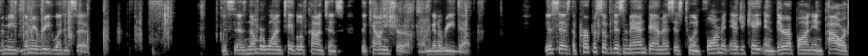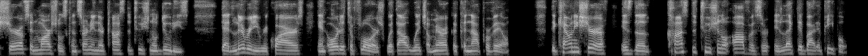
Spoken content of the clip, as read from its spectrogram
Let me let me read what it says. It says number one, table of contents, the county sheriff. I'm going to read that. It says the purpose of this mandamus is to inform and educate and thereupon empower sheriffs and marshals concerning their constitutional duties that liberty requires in order to flourish, without which America could not prevail. The county sheriff is the constitutional officer elected by the people.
